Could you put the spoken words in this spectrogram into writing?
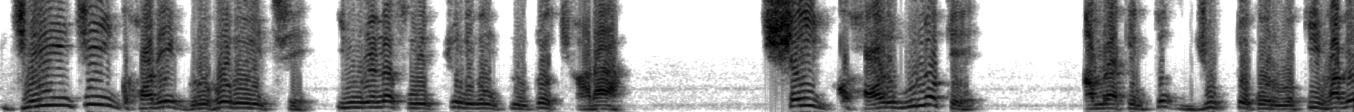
যেই যেই ঘরে গ্রহ রয়েছে, ইউরেনাস, নেপচুন এবং প্লুটো ছাড়া, সেই ঘরগুলোকে আমরা কিন্তু যুক্ত করব কীভাবে?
